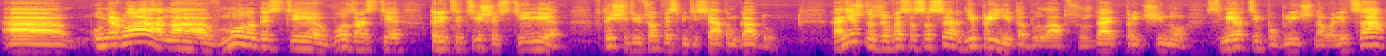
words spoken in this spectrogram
А, умерла она в молодости, в возрасте 36 лет, в 1980 году. Конечно же, в СССР не принято было обсуждать причину смерти публичного лица.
